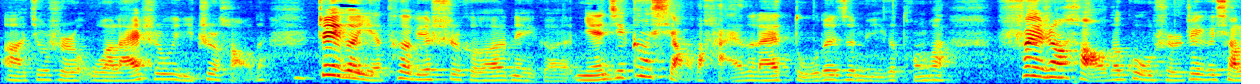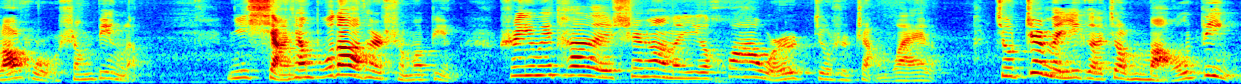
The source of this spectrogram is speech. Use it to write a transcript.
啊，就是我来是为你治好的，这个也特别适合那个年纪更小的孩子来读的这么一个童话，非常好的故事。这个小老虎生病了，你想象不到它是什么病，是因为它的身上的一个花纹就是长歪了，就这么一个叫毛病。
